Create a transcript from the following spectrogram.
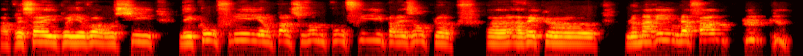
après ça, il peut y avoir aussi les conflits. On parle souvent de conflits, par exemple, avec le mari ou la femme.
